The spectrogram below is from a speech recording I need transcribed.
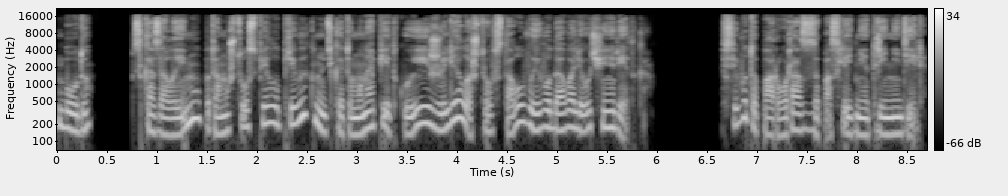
«Буду», — сказала ему, потому что успела привыкнуть к этому напитку и жалела, что в столовой его давали очень редко. Всего-то пару раз за последние три недели.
